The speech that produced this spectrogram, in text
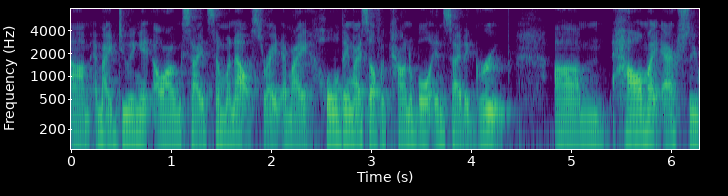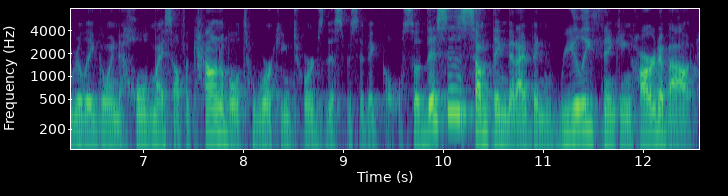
Um, am I doing it alongside someone else, right? Am I holding myself accountable inside a group? Um, how am I actually really going to hold myself accountable to working towards this specific goal? So, this is something that I've been really thinking hard about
